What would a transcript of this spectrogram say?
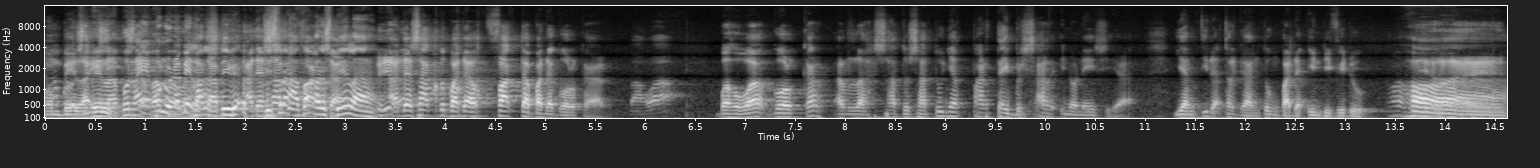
membela ini. Pun saya pun udah bela. Harus di, ada justru satu abang fakta, harus bela. Ada satu pada fakta pada Golkar bahwa Golkar adalah satu-satunya partai besar Indonesia yang tidak tergantung pada individu. Oh.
